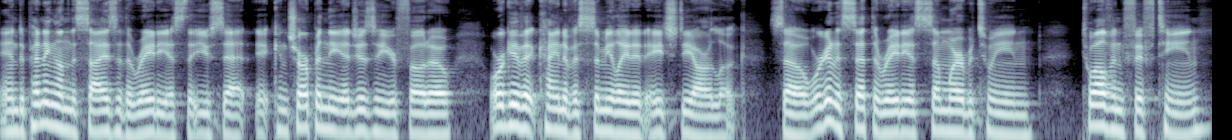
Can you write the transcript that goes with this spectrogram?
and depending on the size of the radius that you set, it can sharpen the edges of your photo or give it kind of a simulated HDR look. So we're going to set the radius somewhere between 12 and 15.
